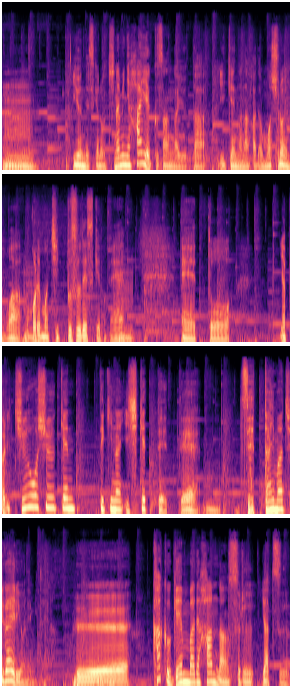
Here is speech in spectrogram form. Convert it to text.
うん。言うんですけどちなみにハイエクさんが言った意見の中で面白いのは、うん。これもチップスですけどね、えーっとやっぱり中央集権的な意思決定ってうん。うん絶対間違えるよねみたいな。へえ各現場で判断するやつ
